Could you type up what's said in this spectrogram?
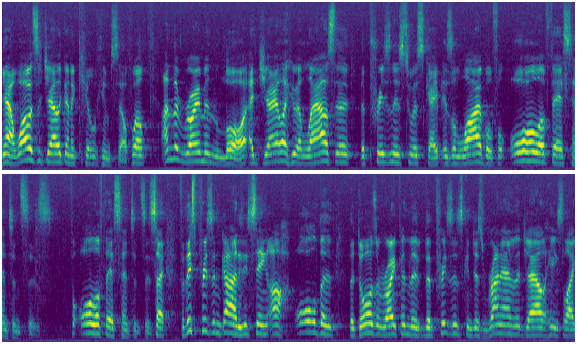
Now, why was the jailer going to kill himself? Well, under Roman law, a jailer who allows the, the prisoners to escape is liable for all of their sentences. For all of their sentences. So, for this prison guard, he's seeing, oh, all the, the doors are open, the, the prisoners can just run out of the jail. He's like,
